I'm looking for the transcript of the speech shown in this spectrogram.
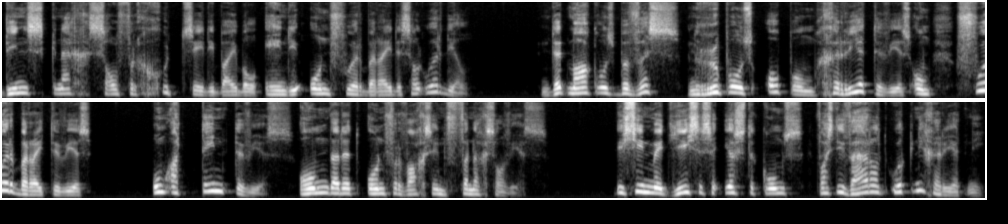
dienskneg sal vergoed sê die Bybel en die onvoorbereide sal oordeel. En dit maak ons bewus en roep ons op om gereed te wees, om voorberei te wees, om attent te wees, omdat dit onverwags en vinnig sal wees. U sien met Jesus se eerste koms was die wêreld ook nie gereed nie.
